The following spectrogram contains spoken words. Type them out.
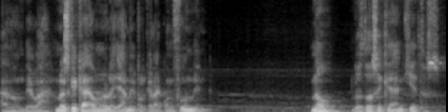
a dónde va. No es que cada uno la llame porque la confunden. No, los dos se quedan quietos.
